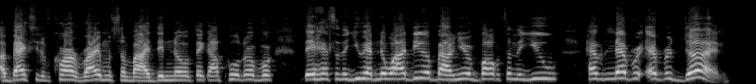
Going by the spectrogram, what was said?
a backseat of a car riding with somebody, didn't know if they got pulled over. They had something you had no idea about, and you're involved with something you have never ever done.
